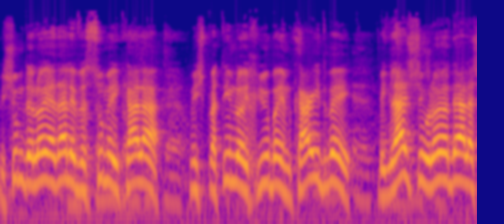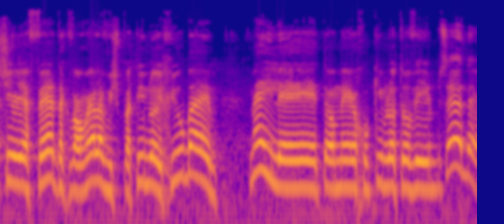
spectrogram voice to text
משום דלא ידע לבסומי קאלה, משפטים לא יחיו בהם כרית בי, בגלל שהוא לא יודע לשיר יפה, אתה כבר אומר עליו משפטים לא יחיו בהם? מילא, אתה אומר חוקים לא טובים, בסדר,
